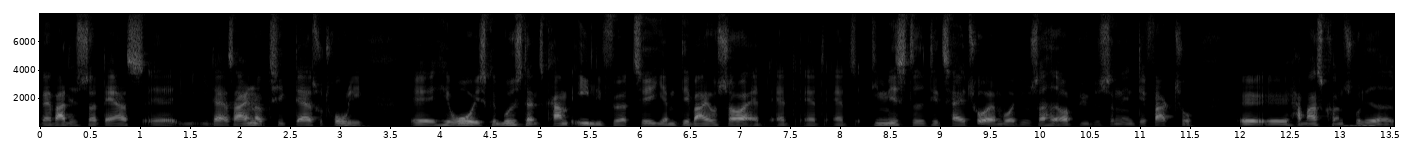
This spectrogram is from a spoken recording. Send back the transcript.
hvad var det så deres, øh, i, i deres egen optik, deres utrolig øh, heroiske modstandskamp egentlig førte til? Jamen det var jo så, at, at, at, at de mistede det territorium, hvor de jo så havde opbygget sådan en de facto øh, øh Hamas-kontrolleret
